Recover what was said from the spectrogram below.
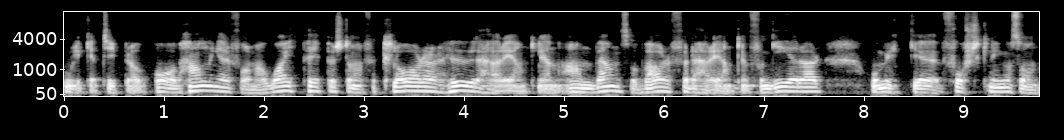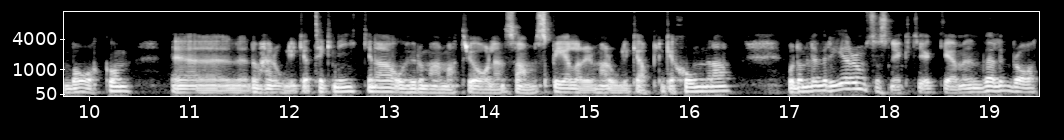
olika typer av avhandlingar i form av white papers där man förklarar hur det här egentligen används och varför det här egentligen fungerar och mycket forskning och sånt bakom eh, de här olika teknikerna och hur de här materialen samspelar i de här olika applikationerna. Och de levererar dem så snyggt tycker jag med en väldigt bra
